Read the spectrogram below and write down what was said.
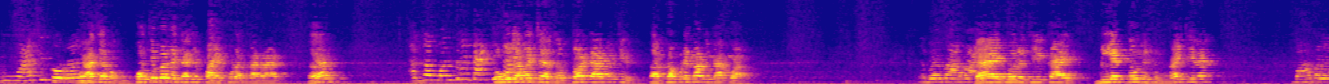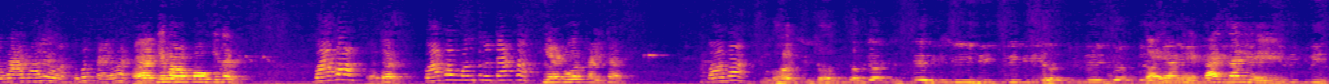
तू अशी करू राहिली. माझ्या बघ कोणते बघा त्याचे पाय पुढा करा हा मंत्र तो उद्या टाकी बच्चा तो टाकायचे कपडे काढून दाखवा. बाबा काय बोलायचे काय? मी येत नव्हते तुम्ही माहिती ना? बाबाला राग आले वाटतं बरं काय वाटतं हा घे बाबा पाहू घे. बाबा. बाबा मंत्र टाका. प्लेट वर काढी टाक. काय चाललंय? किली गेली.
